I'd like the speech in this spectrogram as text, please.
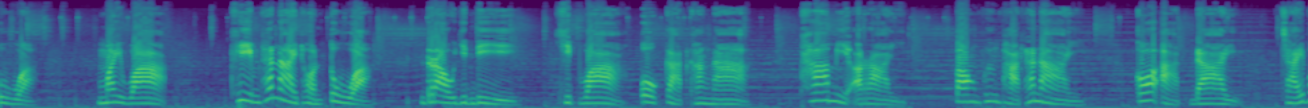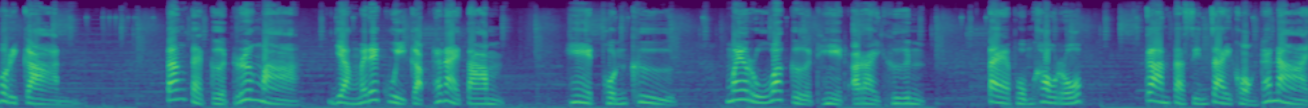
ตัว ไม่ว่า ทีมทนายถอนตัว เรายินดี คิดว่าโอกาสข้างหน้า ถ้ามีอะไร ต้องพึ่งพาทนาย ก็อาจได้ใช้บริการ ตั้งแต่เกิดเรื่องมายังไม่ได้คุยกับทนายตั้มเหตุผลคือ ไม่รู้ว่าเกิดเหตุอะไรขึ้น แต่ผมเคารพ การตัดสินใจของทนาย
